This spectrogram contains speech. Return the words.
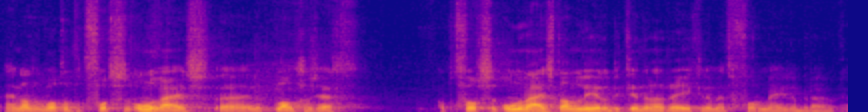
En dan wordt op het voortgezet onderwijs uh, in het plan gezegd. Op het voortgezet onderwijs dan leren de kinderen rekenen met formele breuken.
